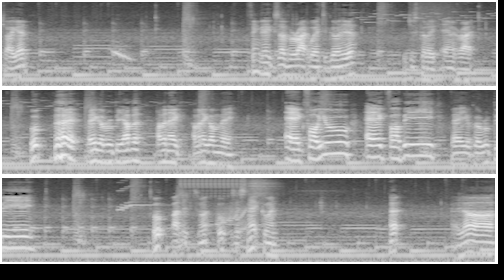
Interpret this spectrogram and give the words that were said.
try again. I think the eggs have the right way to go here. We just gotta aim it right. Whoop! there you go, Rubee. Have a have an egg. Have an egg on me. Egg for you. Egg for me. There you go, Rubee. Oh, that's it. Oh, there's a snake coming. Huh. Hello.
